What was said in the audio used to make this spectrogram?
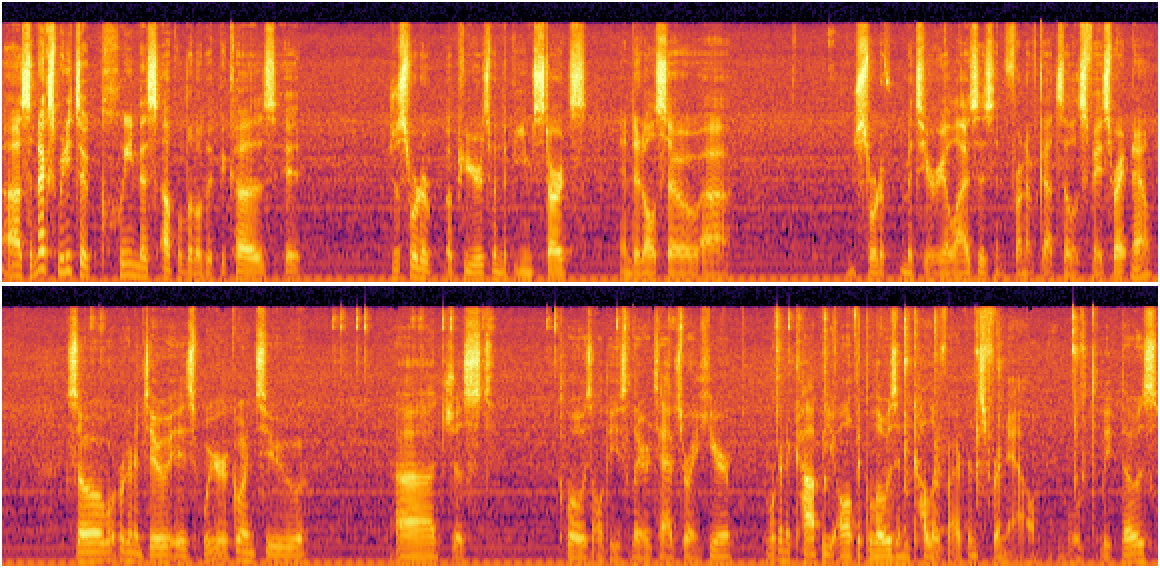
Uh, so next we need to clean this up a little bit because it just sort of appears when the beam starts and it also uh, sort of materializes in front of Godzilla's face right now. So what we're going to do is we're going to uh, just close all these layer tabs right here. And we're going to copy all the glows and color vibrance for now and we'll delete those.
